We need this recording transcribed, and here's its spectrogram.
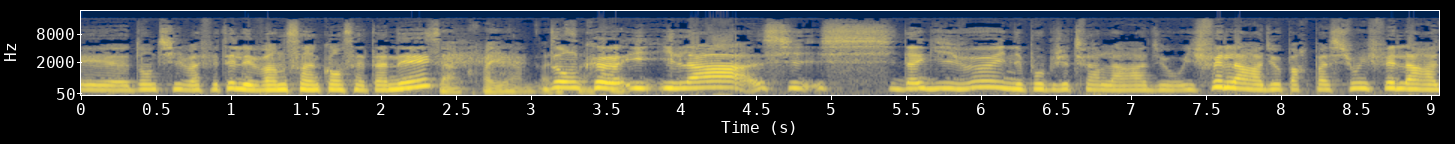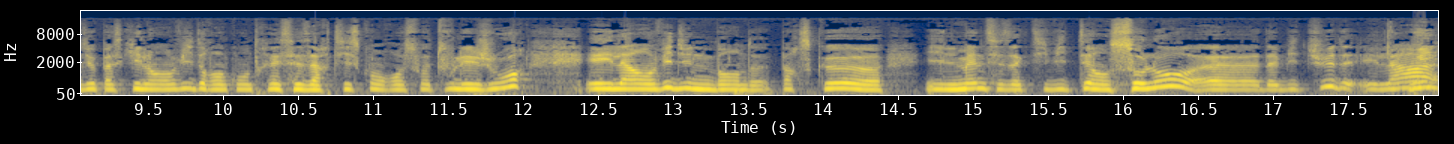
et euh, dont il va fêter les 25 ans cette année. c'est incroyable. Donc 25 ans. euh, il, il a, si, si Nagui veut, il n'est pas obligé de faire de la radio. Il fait de la radio par passion, il fait de la radio parce qu'il a envie de rencontrer ces artistes qu'on reçoit tous les jours, et il a envie d'une bande parce que euh, il mène ses activités en solo euh, d'habitude, et là Oui,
